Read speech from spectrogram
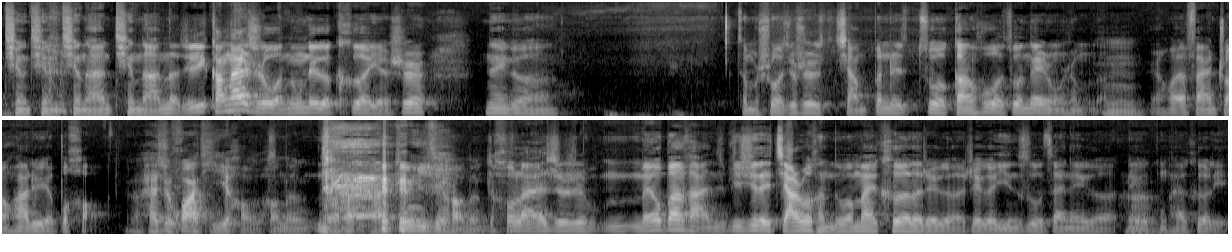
挺挺挺难挺难的。就是刚开始我弄这个课也是那个怎么说，就是想奔着做干货、做内容什么的，嗯，然后发现转化率也不好。还是话题好好能，还争议性好能。后来就是嗯没有办法，你必须得加入很多卖课的这个这个因素在那个那个嗯公开课里，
